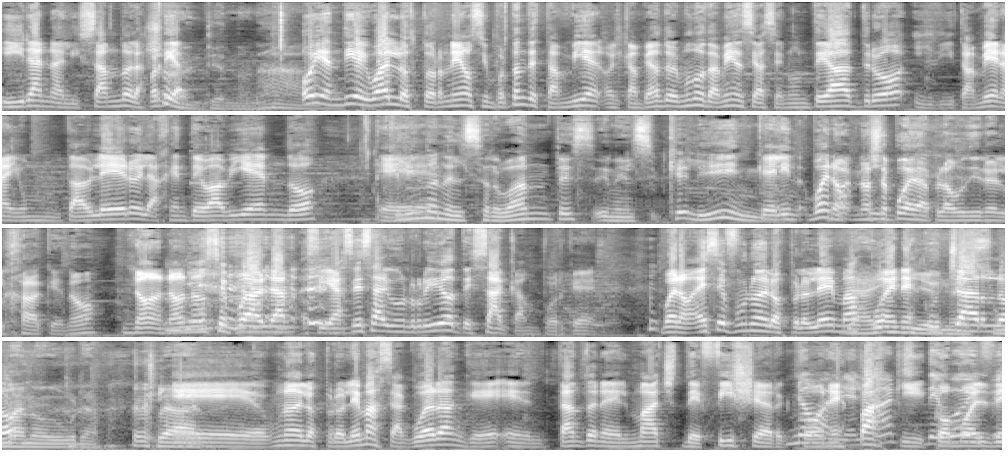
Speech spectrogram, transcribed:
e ir analizando las Yo no partidas. entiendo nada. Hoy en día igual los torneos importantes también, el campeonato del mundo también se hace en un teatro y, y también hay un tablero y la gente va viendo. Qué lindo en el Cervantes, en el... Qué lindo. Qué lindo. Bueno, no, no y- se puede aplaudir el jaque, ¿no? No, no, no se puede hablar. Si haces algún ruido, te sacan. Porque. Bueno, ese fue uno de los problemas. Pueden escucharlo. su mano dura. Claro. Eh, uno de los problemas, ¿se acuerdan? Que en- tanto en el match de Fisher No, con en el Spassky como el de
